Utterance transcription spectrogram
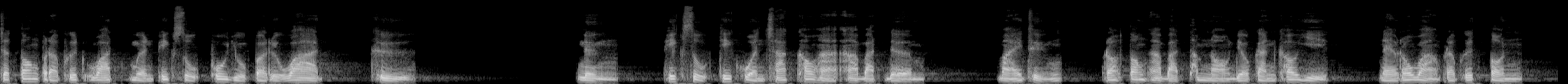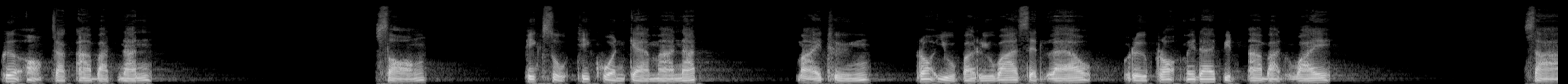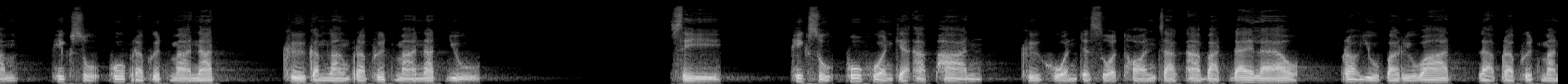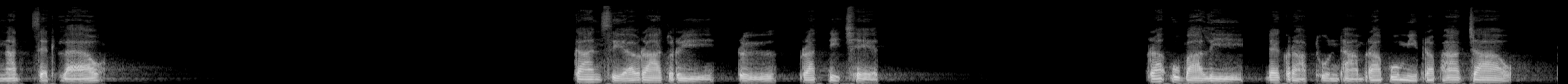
จะต้องประพฤติวัดเหมือนภิกษุผู้อยู่ปริวาสคือ 1. ภิกษุที่ควรชักเข้าหาอาบัติเดิม หมายถึง เพราะต้องอาบัติทำนองเดียวกันเข้าอีก ในระหว่างประพฤติตนเพื่อออกจากอาบัตินั้น 2. ภิกษุที่ควรแก่มานัดหมายถึง เพราะอยู่ปริวาสเสร็จแล้ว หรือเพราะไม่ได้ปิดอาบัติไว้ 3. ภิกษุผู้ประพฤติมานัตคือกำลังประพฤติมานัตอยู่ 4. ภิกษุผู้ควรแก่อาพาน คือควรจะสวดถอนจากอาบัติได้แล้ว เพราะอยู่ปริวาสและประพฤติมานัตเสร็จแล้ว การเสียราตรีหรือรัติเฉดพระอุบาลีได้กราบทูลถามพระผู้มีพระภาคเจ้า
